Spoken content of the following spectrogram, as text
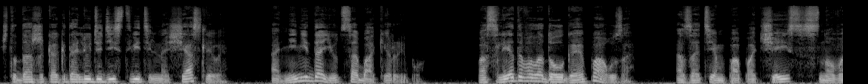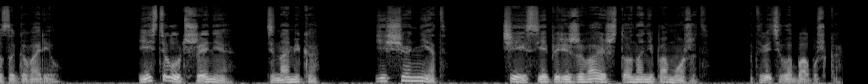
что даже когда люди действительно счастливы, они не дают собаке рыбу. Последовала долгая пауза, а затем папа Чейз снова заговорил. «Есть улучшение, динамика?» Еще нет. Чейз, я переживаю, что она не поможет», — ответила бабушка.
